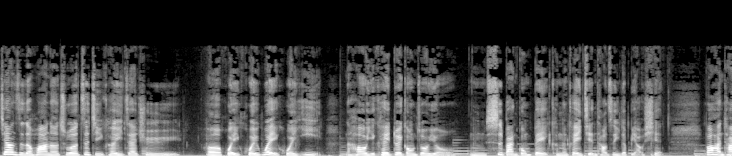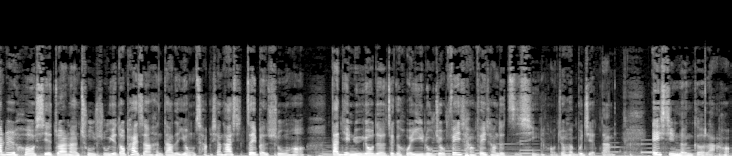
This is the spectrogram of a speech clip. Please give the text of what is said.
这样子的话呢，除了自己可以再去呃回回味回忆，然后也可以对工作有嗯事半功倍，可能可以检讨自己的表现。包含他日后写专栏、出书，也都派上很大的用场。像他这一本书哈，丹田女优的这个回忆录就非常非常的仔细，哈，就很不简单。A 型人格啦，哈，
